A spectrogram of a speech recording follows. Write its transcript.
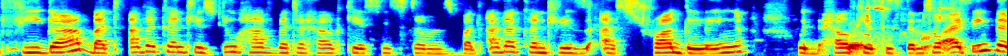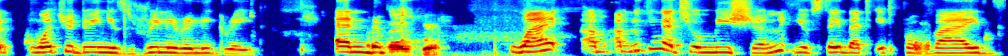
figure, but other countries do have better healthcare systems, but other countries are struggling with the healthcare system. So I think that what you're doing is really, really great. And Thank you. why I'm, I'm looking at your mission, you've said that it provides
